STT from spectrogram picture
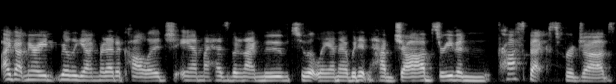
I got married really young, right out of college, and my husband and I moved to Atlanta. We didn't have jobs or even prospects for jobs.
